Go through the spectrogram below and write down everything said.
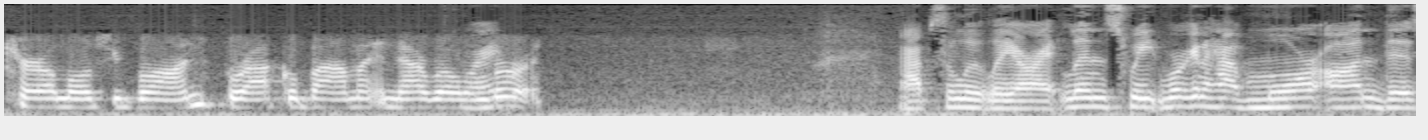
Carol Moseley Braun, Barack Obama, and now Roland right. Burris. Absolutely. All right, Lynn Sweet, we're going to have more on this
